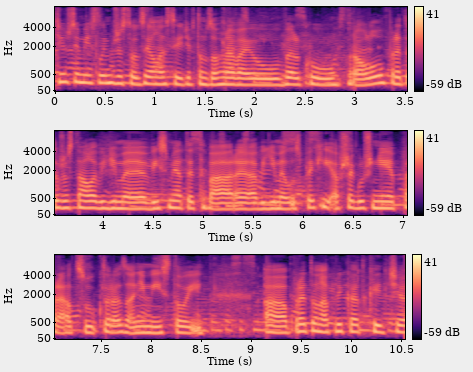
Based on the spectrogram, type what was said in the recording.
Tiež si myslím, že sociálne siete v tom zohrávajú veľkú rolu, pretože stále vidíme vysmiaté tváre a vidíme úspechy, avšak už nie prácu, ktorá za nimi stojí. A preto napríklad, keď eh,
